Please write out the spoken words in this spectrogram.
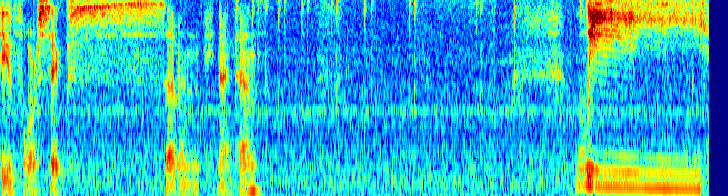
Two, four, six, seven, eight, nine, ten. We.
